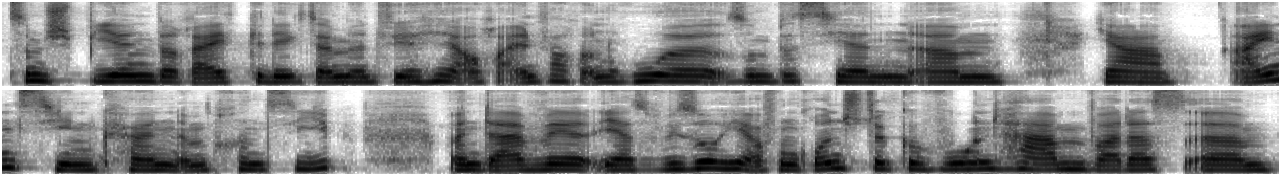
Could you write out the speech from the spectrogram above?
zum Spielen bereitgelegt, damit wir hier auch einfach in Ruhe so ein bisschen ähm, ja, einziehen können im Prinzip. Und da wir ja sowieso hier auf dem Grundstück gewohnt haben, war das ähm,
